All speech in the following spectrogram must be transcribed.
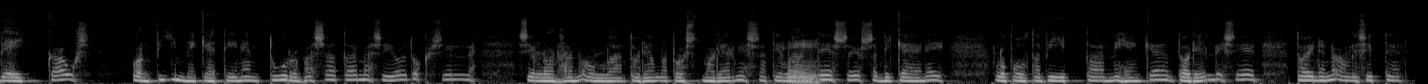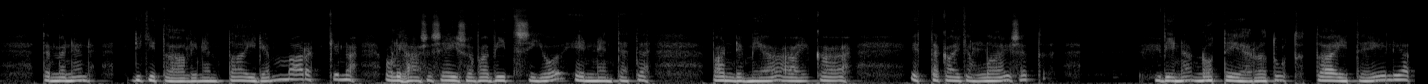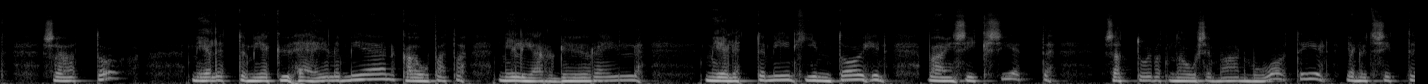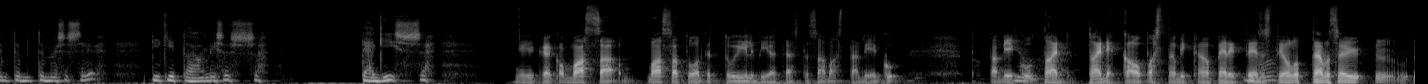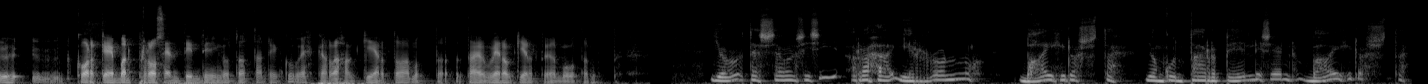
veikkaus, on viimekätinen turvasatama sijoituksille. Silloinhan ollaan todella postmodernissa tilanteessa, jossa mikään ei lopulta viittaa mihinkään todelliseen. Toinen oli sitten tämmöinen digitaalinen taidemarkkina. Olihan se seisova vitsi jo ennen tätä pandemia-aikaa, että kaikenlaiset hyvin noteeratut taiteilijat saatto mielettömiä kyhäilmiään kaupata miljardööreille mielettömiin hintoihin vain siksi, että sattuivat nousemaan muotiin. Ja nyt sitten tämmöisessä digitaalisessa tagissä. Niin, ikään kuin massa, massatuotettu ilmiö tästä samasta niin kuin, tota, niin kuin taide, taidekaupasta, mikä on perinteisesti Joo. ollut tämmöisen y- y- y- korkeimman prosentin niin kuin, tota, niin kuin ehkä rahan kiertoa mutta, tai veronkiertoa ja muuta. Mutta... Joo, tässä on siis raha irronnut vaihdosta, jonkun tarpeellisen vaihdosta.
